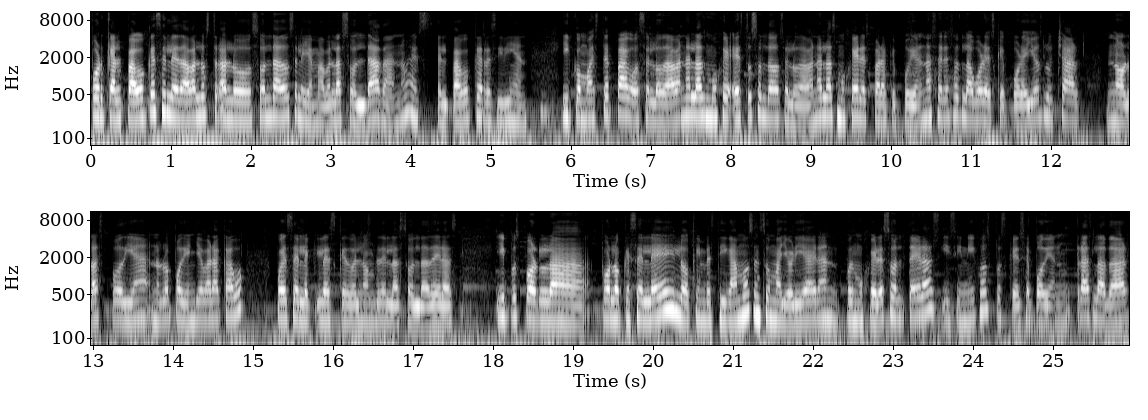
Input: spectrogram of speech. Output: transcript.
porque al pago que se le daba a los, a los soldados se le llamaba la soldada, ¿no? Es el pago que recibían. Y como este pago se lo daban a las mujeres, estos soldados se lo daban a las mujeres para que pudieran hacer esas labores que por ellos luchar no las podía, no lo podían llevar a cabo, pues se le, les quedó el nombre de las soldaderas. Y pues por la por lo que se lee y lo que investigamos en su mayoría eran pues mujeres solteras y sin hijos, pues que se podían trasladar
